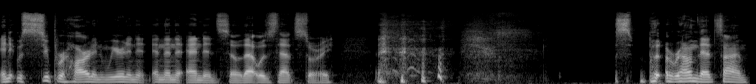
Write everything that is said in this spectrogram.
and it was super hard and weird. And it and then it ended. So that was that story. but around that time,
